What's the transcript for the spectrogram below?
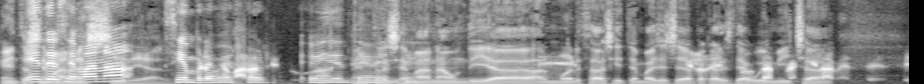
Entre, semana ideal. siempre semana, mejor, evidentemente. Entre semana, un día almuerzas y te Que lo para acá desde sí.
